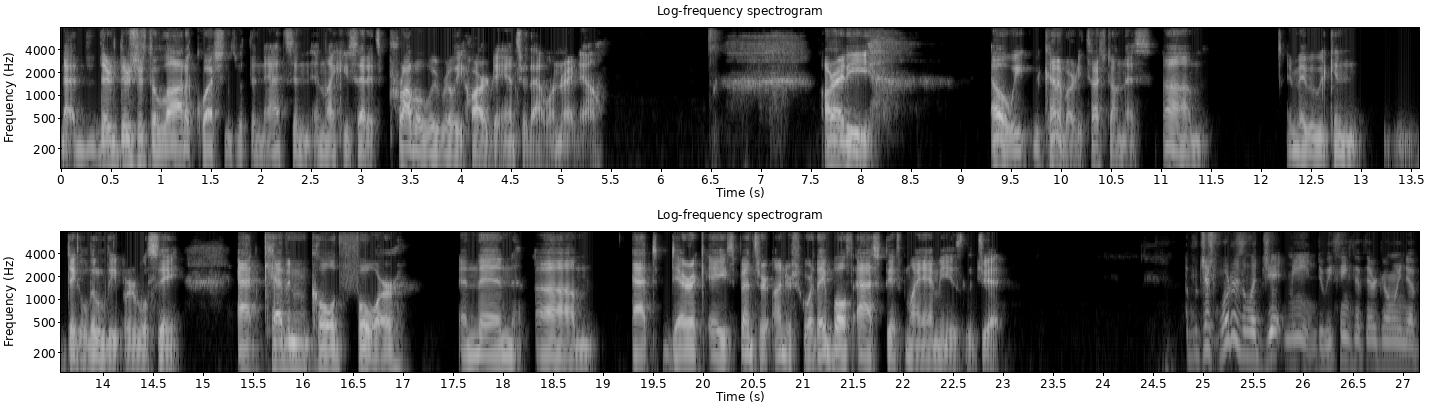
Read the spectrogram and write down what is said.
there, there's just a lot of questions with the nets and, and like you said it's probably really hard to answer that one right now Alrighty. Oh, we, we kind of already touched on this. Um, and maybe we can dig a little deeper. We'll see. At Kevin Cold four, and then um, at Derek A Spencer underscore. They both asked if Miami is legit. Just what does legit mean? Do we think that they're going to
